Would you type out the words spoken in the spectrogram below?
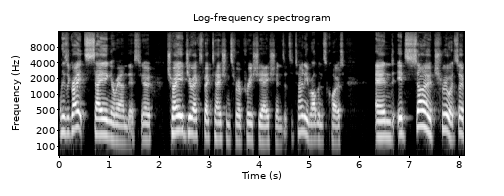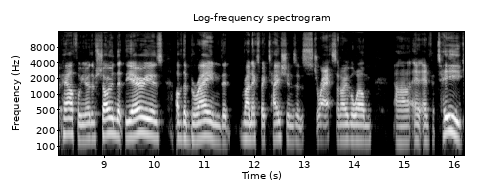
And there's a great saying around this, you know, trade your expectations for appreciations. It's a Tony Robbins quote. And it's so true. It's so powerful. You know, they've shown that the areas of the brain that run expectations and stress and overwhelm uh, and, and fatigue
